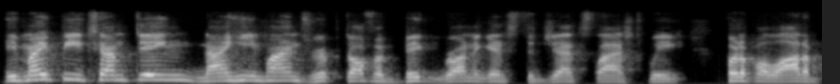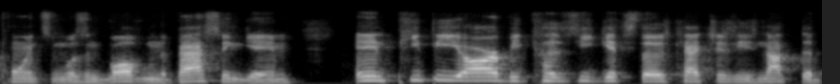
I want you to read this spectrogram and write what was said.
It might be tempting. Nyheim Hines ripped off a big run against the Jets last week, put up a lot of points, and was involved in the passing game. And in PPR, because he gets those catches, he's not the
